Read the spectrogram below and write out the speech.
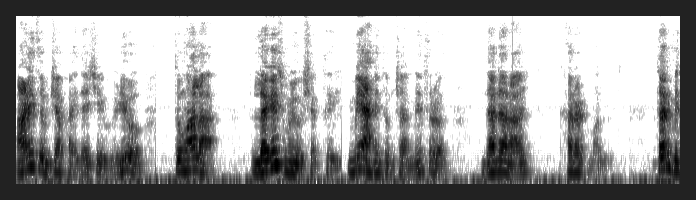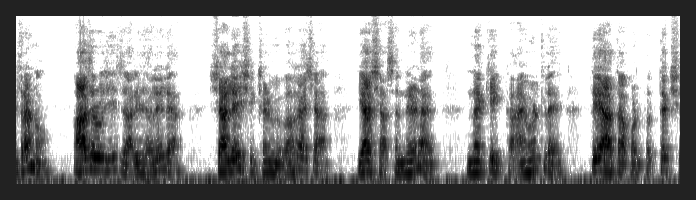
आणि तुमच्या फायद्याचे व्हिडिओ तुम्हाला लगेच मिळू शकतील. मी आहे तुमचा मित्र धनराज खरटमल. तर मित्रांनो आज रोजी जारी झालेल्या शालेय शिक्षण विभागाच्या या शासन निर्णयात नक्की काय म्हटलंय ते आता आपण प्रत्यक्ष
